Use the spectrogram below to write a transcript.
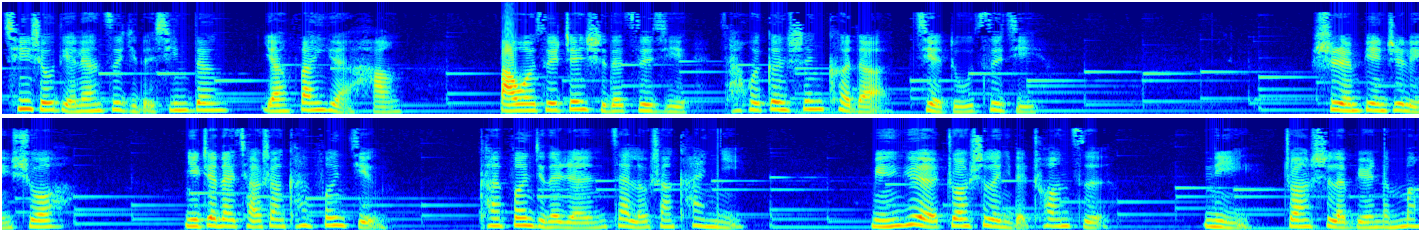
亲手点亮自己的心灯，扬帆远航。把握最真实的自己，才会更深刻的解读自己。诗人卞之琳说。你站在桥上看风景，看风景的人在楼上看你。明月装饰了你的窗子，你装饰了别人的梦。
